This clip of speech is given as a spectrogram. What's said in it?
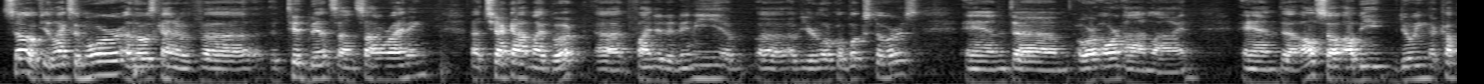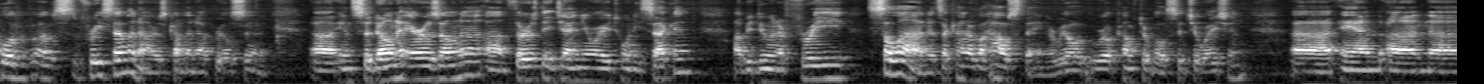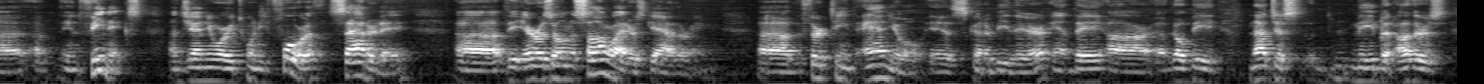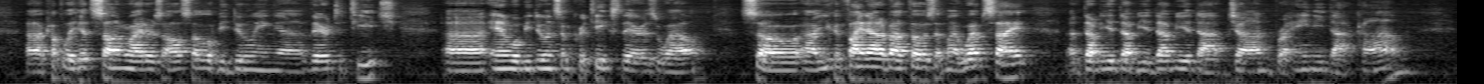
So if you'd like some more of those kind of uh, tidbits on songwriting, uh, check out my book. Uh, find it at any of, uh, of your local bookstores and um, or, or online. And uh, also I'll be doing a couple of, of, free seminars coming up real soon. Uh, in Sedona, Arizona on Thursday, January 22nd. I'll be doing a free salon. It's a kind of a house thing, a real, real comfortable situation. Uh, and on, uh, in Phoenix on January 24th, Saturday, uh, the Arizona Songwriters Gathering. Uh, the 13th annual is going to be there, and they are, uh, there'll be not just me, but others, uh, a couple of hit songwriters also will be doing there to teach, and we'll be doing some critiques there as well. So uh, you can find out about those at my website, uh, www.johnbraheny.com,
